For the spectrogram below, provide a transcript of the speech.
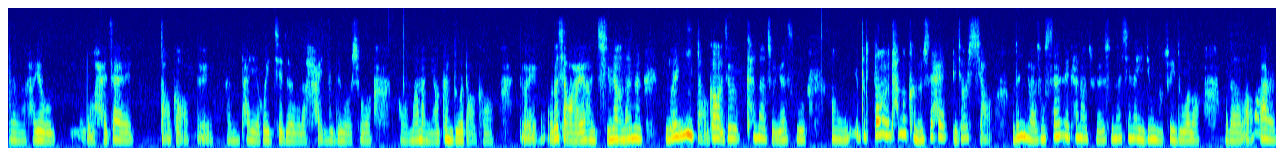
嗯，还有我还在祷告，对，嗯，他也会借着我的孩子对我说：“哦，妈妈，你要更多祷告。”对，我的小孩也很奇妙，但是我们一祷告就看到主耶稣。嗯，不，当然他们可能是还比较小。我的女儿从三岁看到主耶稣，那现在已经五岁多了。我的老二，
